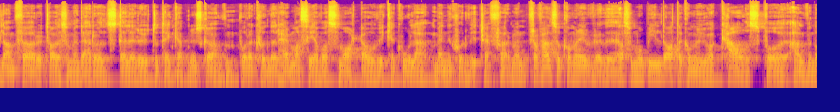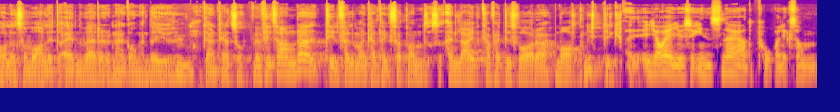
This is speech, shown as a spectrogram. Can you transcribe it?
bland företag som är där och ställer ut och tänker att nu ska våra kunder hemma se vad smarta och vilka coola människor vi träffar. Men framförallt så kommer det, alltså mobildata kommer ju vara kaos på Almedalen som vanligt och än värre den här gången. Det är ju mm. garanterat så. Men finns det andra tillfällen man kan tänka sig att man, en live kan faktiskt vara matnyttig. Jag är ju så insnöad på liksom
